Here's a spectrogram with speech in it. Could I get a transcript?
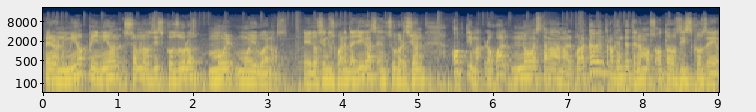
pero en mi opinión son unos discos duros muy, muy buenos. 240 eh, GB en su versión óptima, lo cual no está nada mal. Por acá dentro, gente, tenemos otros discos de,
